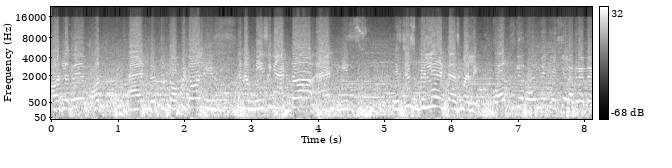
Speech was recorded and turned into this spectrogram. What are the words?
हॉट लग रहे हैं बहुत and to top it all is an amazing actor and is is just brilliant as Malik cops के रोल में कैसे लग रहे थे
